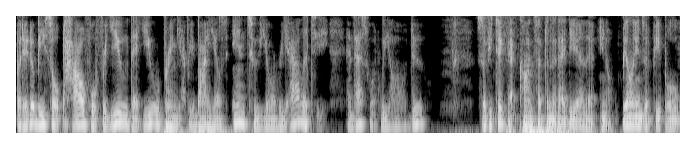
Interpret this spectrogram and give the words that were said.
But it'll be so powerful for you that you will bring everybody else into your reality. And that's what we all do. So if you take that concept and that idea that you know billions of people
